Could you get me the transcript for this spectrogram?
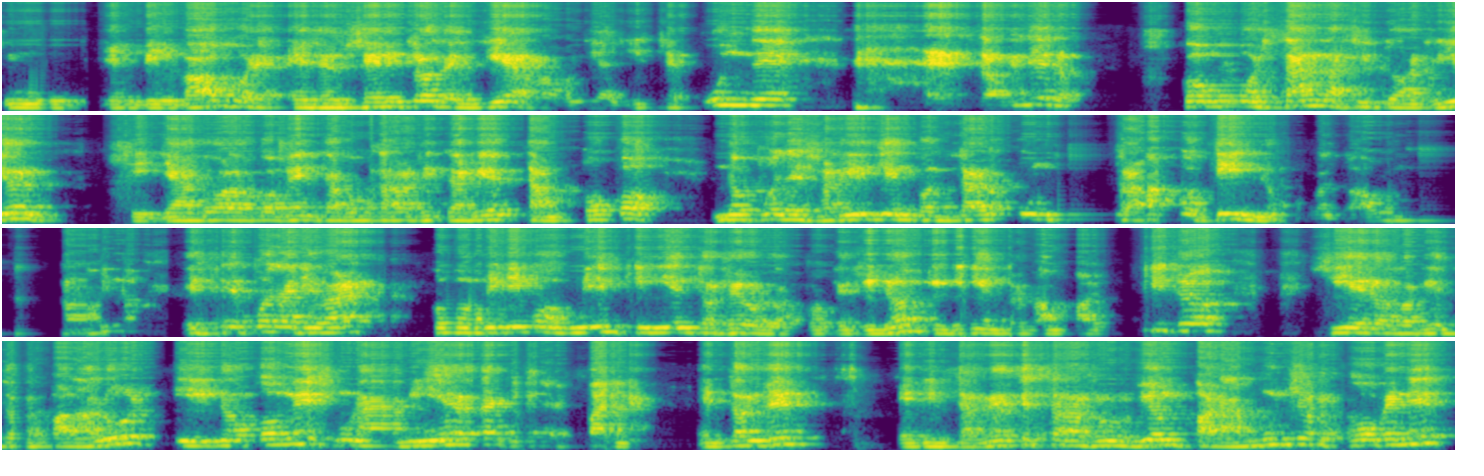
En Bilbao pues, es el centro del hierro y allí se hunde cómo está la situación. Si Yago comenta cómo está la situación, tampoco no puede salir y encontrar un trabajo digno. Cuando hago un trabajo digno, este pueda llevar como mínimo 1.500 euros, porque si no, 500 van para el piso, 100 o 200 para la luz y no comes una mierda aquí en España. Entonces, en Internet está la solución para muchos jóvenes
